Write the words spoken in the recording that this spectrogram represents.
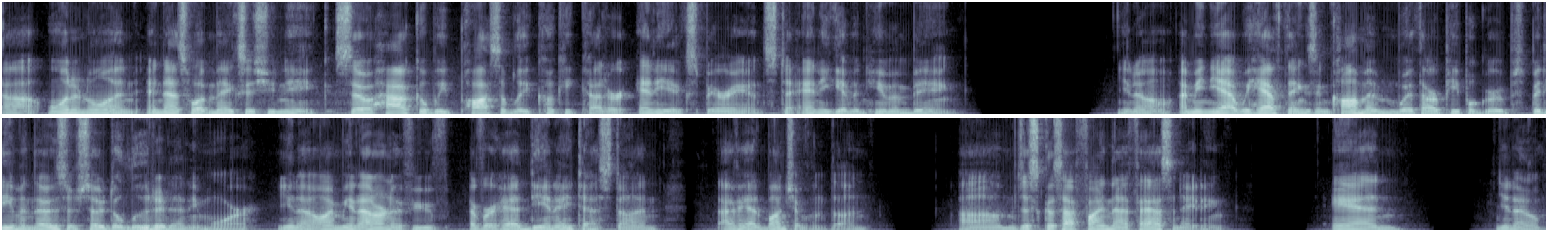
uh, on and on. And that's what makes us unique. So, how could we possibly cookie cutter any experience to any given human being? You know, I mean, yeah, we have things in common with our people groups, but even those are so diluted anymore. You know, I mean, I don't know if you've ever had DNA tests done. I've had a bunch of them done, um, just because I find that fascinating. And, you know,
